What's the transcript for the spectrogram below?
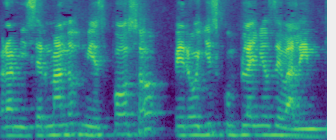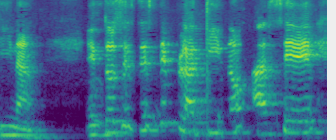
para mis hermanos, mi esposo, pero hoy es cumpleaños de Valentina. Entonces, este platino hace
